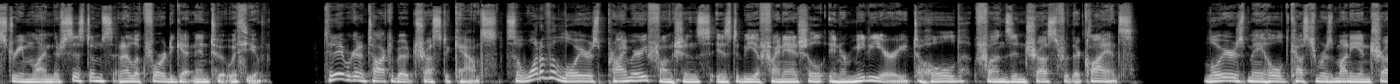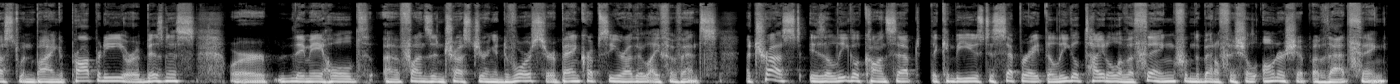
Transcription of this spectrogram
streamline their systems, and I look forward to getting into it with you. Today, we're going to talk about trust accounts. So, one of a lawyer's primary functions is to be a financial intermediary to hold funds in trust for their clients. Lawyers may hold customers' money in trust when buying a property or a business, or they may hold uh, funds in trust during a divorce or a bankruptcy or other life events. A trust is a legal concept that can be used to separate the legal title of a thing from the beneficial ownership of that thing.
